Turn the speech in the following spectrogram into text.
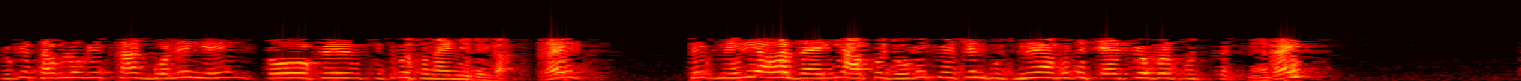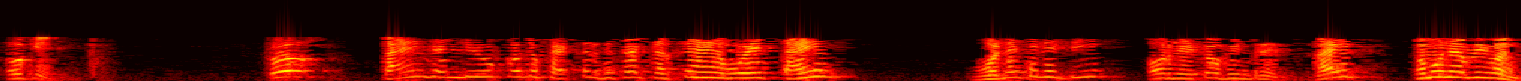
क्योंकि सब लोग एक साथ बोलेंगे तो फिर किसी को सुनाई नहीं देगा राइट सिर्फ़ मेरी आवाज़ आएगी आपको जो भी क्वेश्चन पूछने हैं आप मुझे चैट के ऊपर पूछ सकते हैं राइट ओके तो टाइम वैल्यू को जो फैक्टर्स इफ़ेक्ट करते हैं वो एक टाइम वोलेटिलिटी और rate of interest right come on everyone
